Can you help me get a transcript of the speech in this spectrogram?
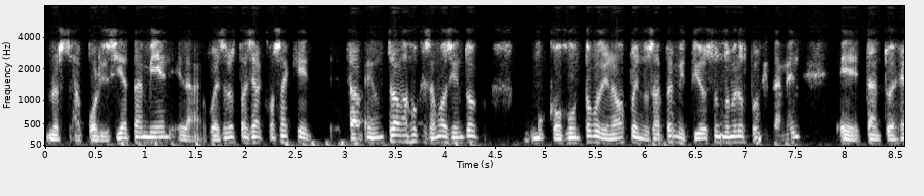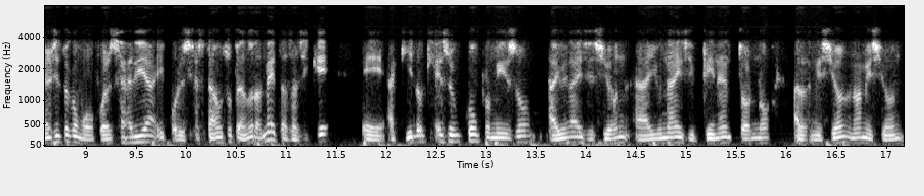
nuestra policía también, la Fuerza Espacial, cosa que en un trabajo que estamos haciendo conjunto coordinado, pues nos ha permitido esos números porque también eh, tanto Ejército como Fuerza Aérea y Policía están superando las metas. Así que eh, aquí lo que es un compromiso, hay una decisión, hay una disciplina en torno a la misión, una misión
